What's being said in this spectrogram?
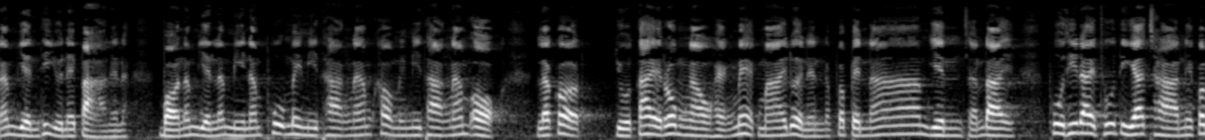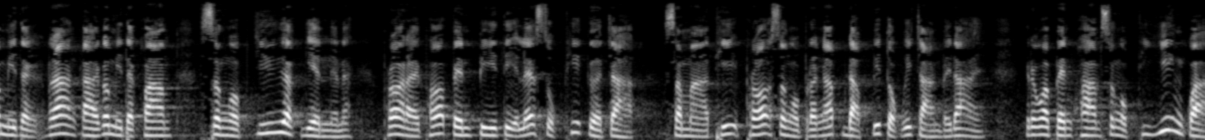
น้ำเย็นที่อยู่ในป่าเนี่ยนะ บ่อน้ำเย็นแล้วมีน้ำพุไม่มีทางน้ำเข้าไม่มีทางน้ำออก แล้วก็อยู่ใต้ร่มเงาแห่งเมฆไม้ด้วยเนี่ยก็เป็นน้ำเย็นฉันใด ผู้ที่ได้ทุติยฌานเนี่ยก็มีแต่ร่างกายก็มีแต่ความสงบเยือกเย็นเนี่ยนะเพราะอะไรเพราะเป็นปีติและสุขที่เกิดจากสมาธิ เพราะสงบระงับดับวิตกวิจารไปได้ เรียกว่าเป็นความสงบที่ยิ่งกว่า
